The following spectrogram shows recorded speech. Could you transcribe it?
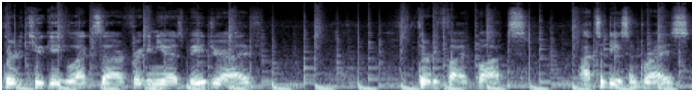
32 gig Lexar friggin' USB drive. 35 bucks. That's a decent price.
